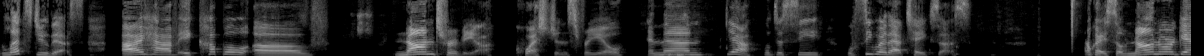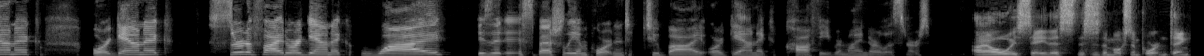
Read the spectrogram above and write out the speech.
let's do this. I have a couple of non trivia questions for you. And mm-hmm. then, yeah, we'll just see, we'll see where that takes us. Okay, so non organic, organic, certified organic. Why is it especially important to buy organic coffee? Remind our listeners. I always say this this is the most important thing.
